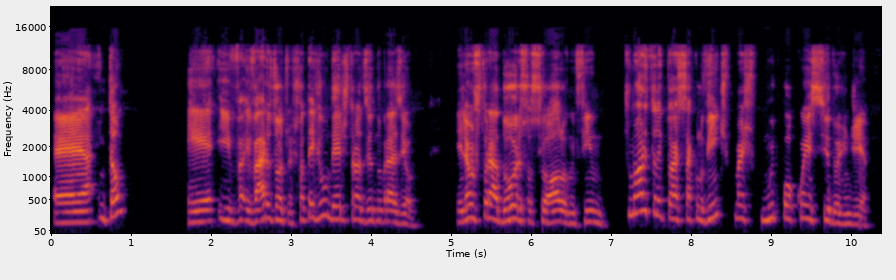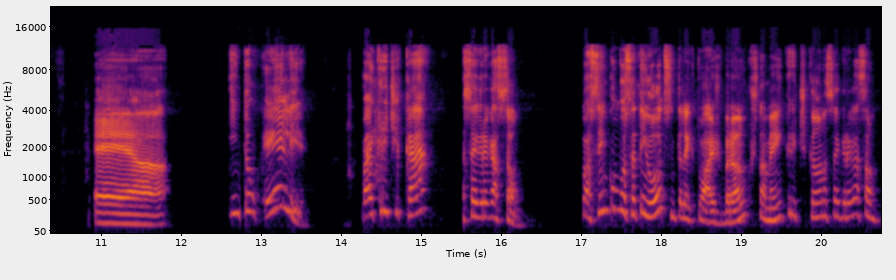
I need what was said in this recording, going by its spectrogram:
É, então, e, e, e, vários outros, só teve um deles traduzido no Brasil. Ele é um historiador, sociólogo, enfim, de maiores intelectuais do século XX, mas muito pouco conhecido hoje em dia. É... Então, ele vai criticar a segregação. Assim como você tem outros intelectuais brancos também criticando a segregação.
